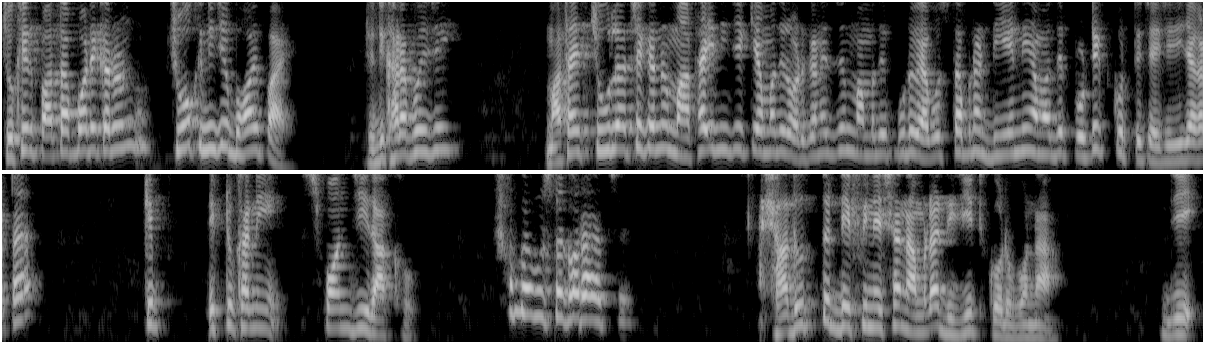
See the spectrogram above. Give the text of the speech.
চোখের পাতা পড়ে কারণ চোখ নিজে ভয় পায়। যদি খারাপ হয়ে যায় মাথায় চুল আছে কেন? মাথায় নিজেকে আমাদের অর্গানিজম আমাদের পুরো ব্যবস্থাপনা ডিএনএ আমাদের প্রোটেক্ট করতে চাইছে। এই জায়গাটা কে একটুখানি স্পঞ্জি রাখো। সব ব্যবস্থা করা আছে। সাধুত্বের ডেফিনেশন আমরা ডিজিট করব না। যে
